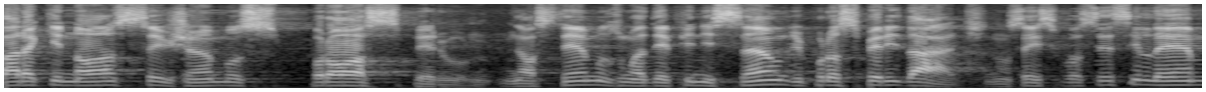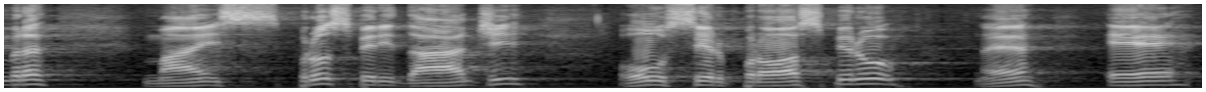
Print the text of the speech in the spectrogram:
para que nós sejamos prósperos. Nós temos uma definição de prosperidade. Não sei se você se lembra, mas prosperidade ou ser próspero, né, é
